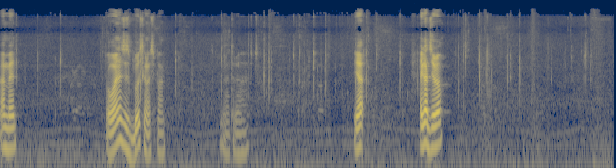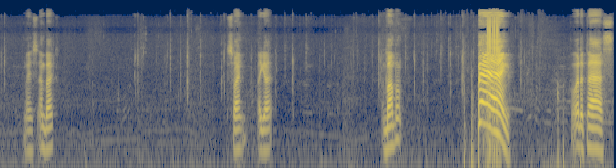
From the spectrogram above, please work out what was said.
I'm mid. But when is this boost gonna spawn? To the left. Yeah. I got zero. Nice. I'm back. It's fine. I got it. Bump him. BAM! Dang! What a pass.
